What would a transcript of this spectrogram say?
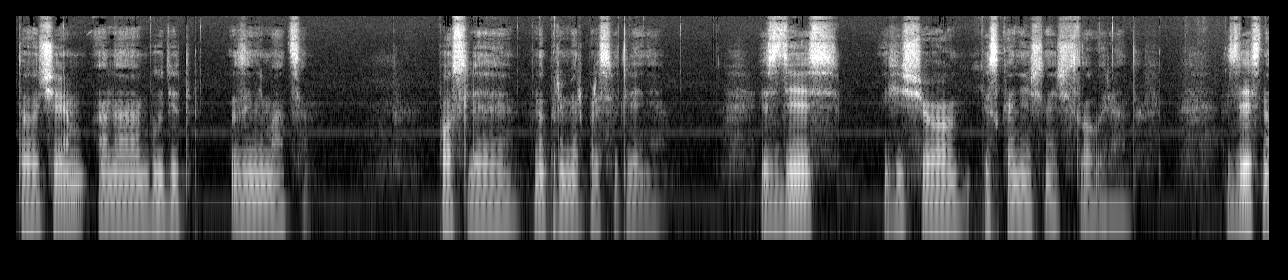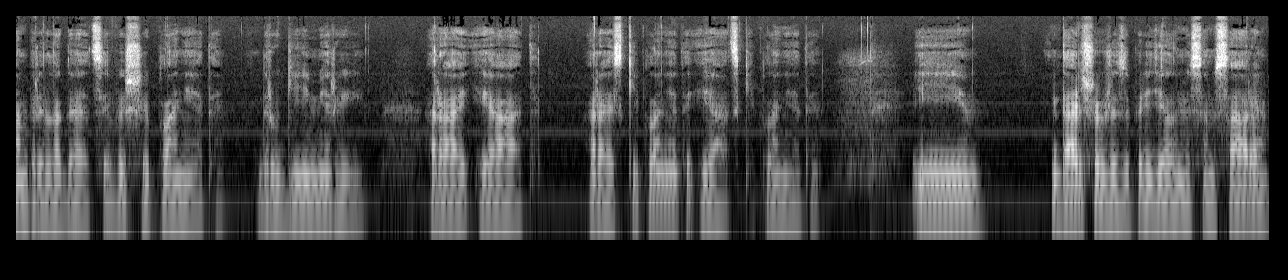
то чем она будет заниматься? после, например, просветления. Здесь еще бесконечное число вариантов. Здесь нам предлагаются и высшие планеты, другие миры, рай и ад, райские планеты и адские планеты. И дальше уже за пределами самсары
